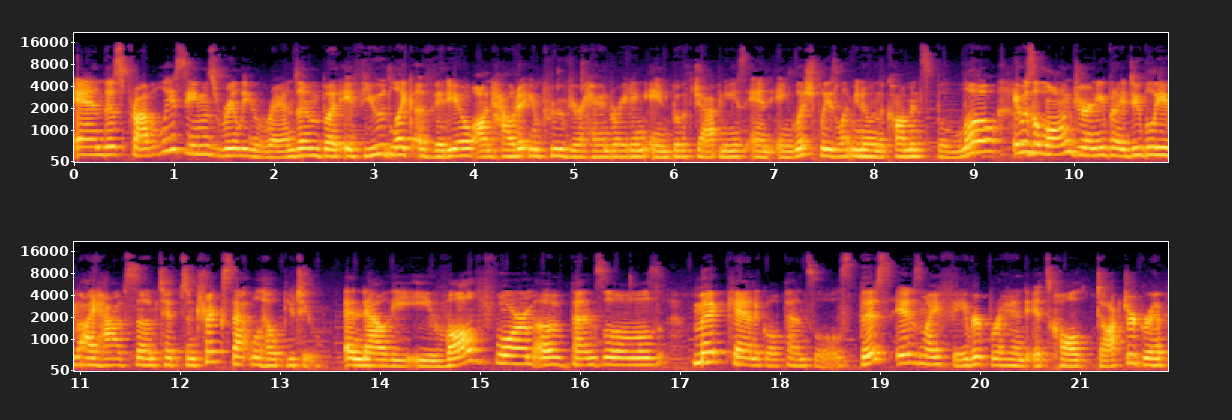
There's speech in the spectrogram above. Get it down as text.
And this probably seems really random, but if you'd like a video on how to improve your handwriting in both Japanese and English, please let me know in the comments below. It was a long journey, but I do believe I have some tips and tricks that will help you too. And now the evolved form of pencils mechanical pencils. This is my favorite brand. It's called Dr. Grip.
